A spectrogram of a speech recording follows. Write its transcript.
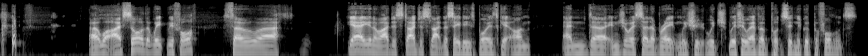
uh, what I saw the week before. So uh, yeah, you know, I just I just like to see these boys get on and uh, enjoy celebrating which which with whoever puts in a good performance.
